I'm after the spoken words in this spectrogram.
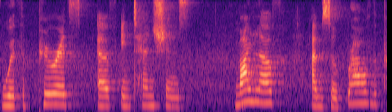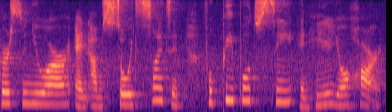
with the purest of intentions. My love, I'm so proud of the person you are, and I'm so excited for people to see and hear your heart.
